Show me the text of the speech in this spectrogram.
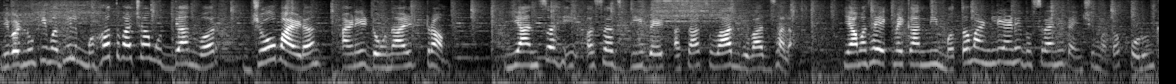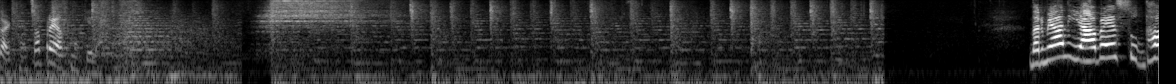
निवडणुकीमधील महत्त्वाच्या मुद्द्यांवर जो बायडन आणि डोनाल्ड ट्रम्प यांचंही असंच डिबेट असाच वादविवाद झाला. यामध्ये एकमेकांनी मतं मांडली आणि दुसऱ्यांनी त्यांची मतं खोडून काढण्याचा प्रयत्न केला. दरम्यान यावेळेस सुद्धा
